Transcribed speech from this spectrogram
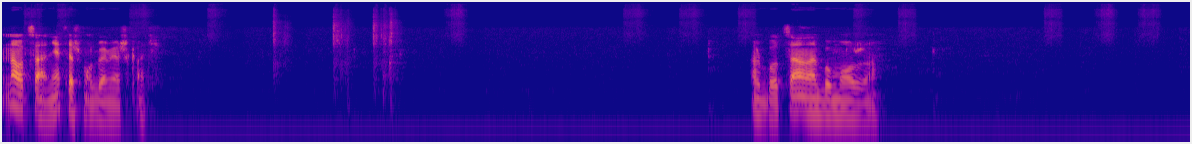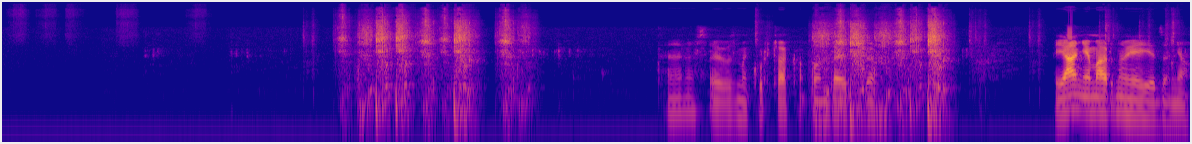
Na oceanie też mogę mieszkać. Albo ocean, albo morze. Teraz sobie wezmę kurczaka, trzy. Ja nie marnuję jedzenia.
